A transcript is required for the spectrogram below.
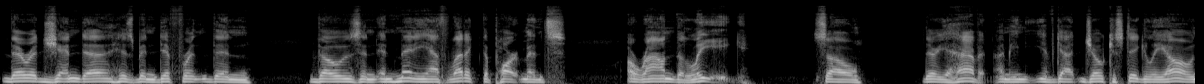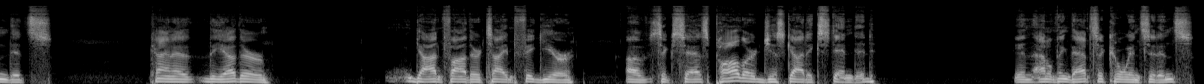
their agenda has been different than those in, in many athletic departments around the league. So there you have it. I mean, you've got Joe Castiglione that's kind of the other godfather type figure of success. Pollard just got extended and I don't think that's a coincidence.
